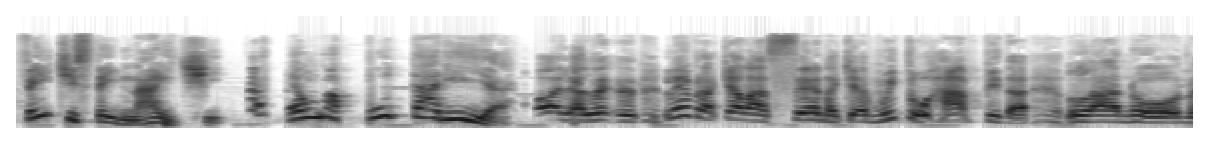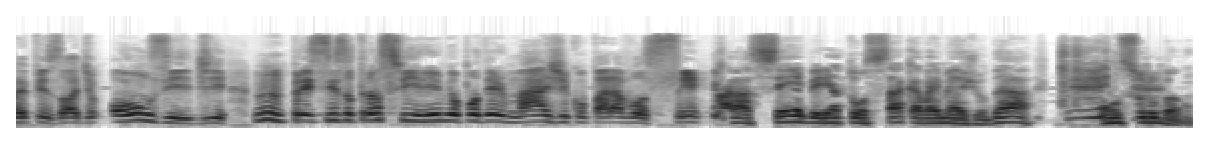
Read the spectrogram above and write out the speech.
Fate Stay Night é uma putaria. Olha, lembra aquela cena que é muito rápida lá no, no episódio 11 de hum, preciso transferir meu poder mágico para você. Para a Saber e a Tosaka vai me ajudar? É um surubão.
